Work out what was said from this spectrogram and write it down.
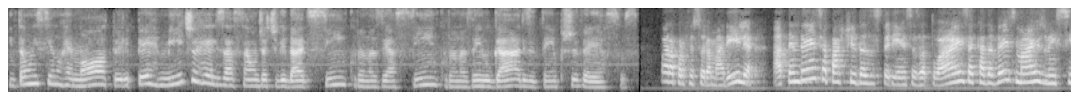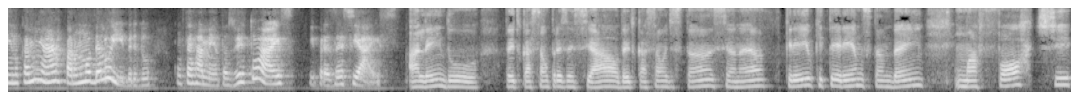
Então, o ensino remoto, ele permite a realização de atividades síncronas e assíncronas em lugares e tempos diversos. Para a professora Marília, a tendência a partir das experiências atuais é cada vez mais o ensino caminhar para um modelo híbrido, com ferramentas virtuais e presenciais. Além do, da educação presencial, da educação à distância, né? Creio que teremos também uma forte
